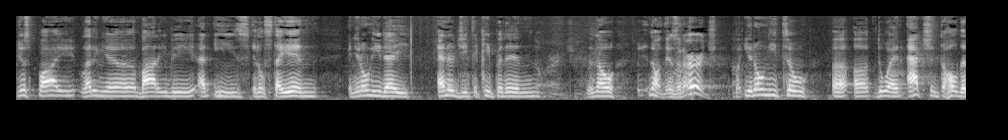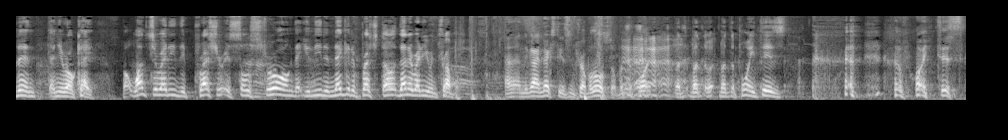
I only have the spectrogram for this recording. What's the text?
just by letting your body be at ease, it'll stay in, and you don't need a energy to keep it in. No urge. There's no, no, there's an urge, but you don't need to uh, uh, do an action to hold it in. Then you're okay. But once already the pressure is so strong that you need a negative pressure, to, then already you're in trouble, and, and the guy next to you is in trouble also. But the point, but but but the point is. the point is,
